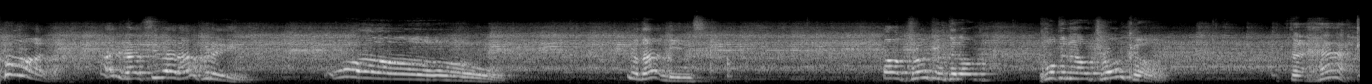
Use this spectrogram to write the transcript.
god! I did not see that happening. Whoa! You know that means? El Tronco did El, pulled an El Tronco. What the heck?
